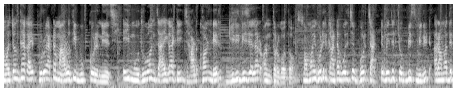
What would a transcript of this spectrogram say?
নজন থাকায় পুরো একটা মারুতি বুক করে নিয়েছি। এই মধুবন জায়গাটি ঝাড়খণ্ডের গিরিধি জেলার অন্তর্গত। সময় ঘড়ির কাঁটা বলছে ভোর চারটে বেজে চব্বিশ মিনিট আর আমাদের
